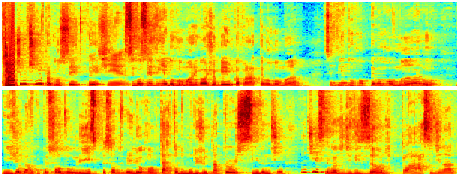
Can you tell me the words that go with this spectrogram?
A gente não tinha preconceito, porque Não tinha. se você vinha do Romano, igual eu joguei um campeonato pelo Romano, você vinha do, pelo Romano e jogava com o pessoal do Ulisses, com o pessoal do Brilho Home, tava todo mundo junto na torcida, não tinha, não tinha esse negócio de divisão, de classe, de nada.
